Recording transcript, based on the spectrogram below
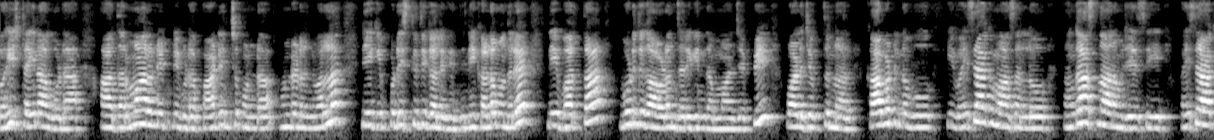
బహిష్టైనా కూడా ఆ ధర్మాలన్నింటినీ కూడా పాటించకుండా ఉండడం వల్ల నీకు ఇప్పుడు స్థితి కలిగింది. నీ కళ్ళ ముందరే నీ భర్త బూడిద కావడం జరిగిందమ్మా అని చెప్పి వాళ్ళు చెప్తున్నారు. కాబట్టి నువ్వు ఈ వైశాఖ మాసంలో గంగా స్నానం చేసి వైశాఖ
